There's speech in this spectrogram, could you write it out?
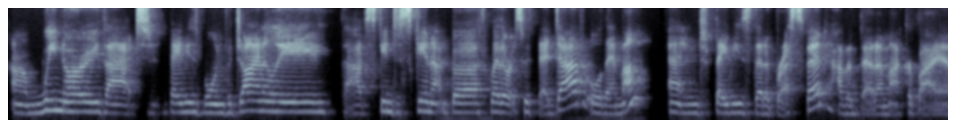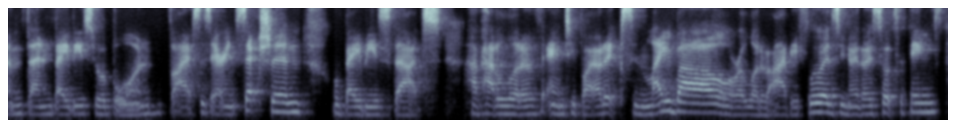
Um, we know that babies born vaginally that have skin to skin at birth, whether it's with their dad or their mum, and babies that are breastfed have a better microbiome than babies who are born via cesarean section or babies that have had a lot of antibiotics in labor or a lot of IV fluids, you know, those sorts of things.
